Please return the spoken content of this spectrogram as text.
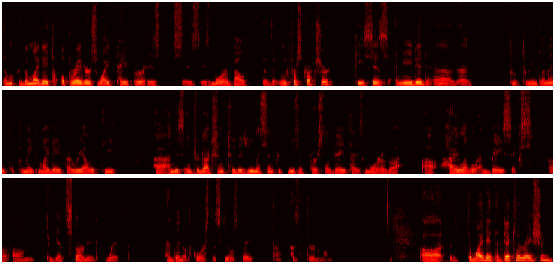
the, the MyData operators white paper is, is, is more about the, the infrastructure pieces needed uh, uh, to, to implement, to make my data reality. Uh, and this introduction to the human-centric use of personal data is more of a, a high level and basics um, to get started with. And then, of course, the skills data as a third one. Uh, the My Data Declaration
